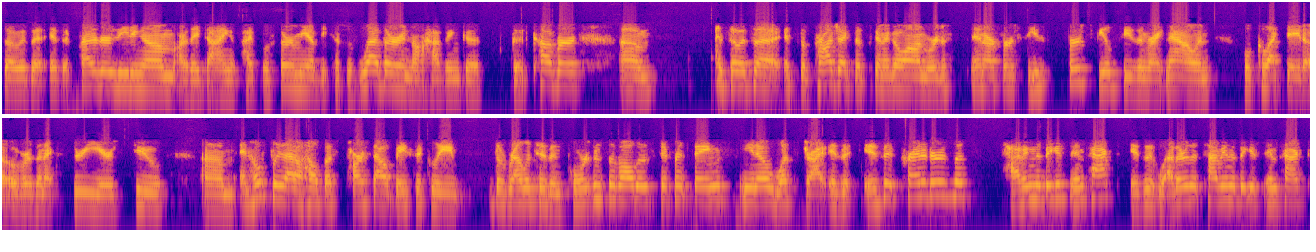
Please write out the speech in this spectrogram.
So is it is it predators eating them? Are they dying of hypothermia because of weather and not having good good cover? Um, and so it's a it's a project that's going to go on. We're just in our first season, first field season right now, and we'll collect data over the next three years too. Um, and hopefully that'll help us parse out basically the relative importance of all those different things. You know, what's drive? Is it is it predators that's having the biggest impact? Is it weather that's having the biggest impact?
